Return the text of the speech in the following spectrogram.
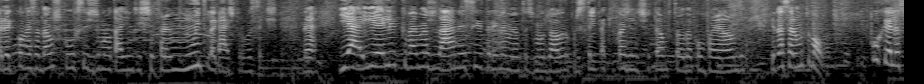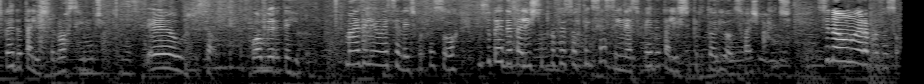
para ele começar a dar uns cursos de montagem de steel frame muito legais pra vocês, né? E aí ele que vai me ajudar nesse treinamento de mão de obra, por isso que ele tá aqui com a gente o tempo todo acompanhando e tá sendo muito bom. Porque ele é super detalhista. Nossa, ele é muito chato, meu Deus do céu. O Almir é terrível mas ele é um excelente professor. E super detalhista, o professor tem que ser assim, né? Super detalhista e criterioso, faz parte. Senão, não era professor.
